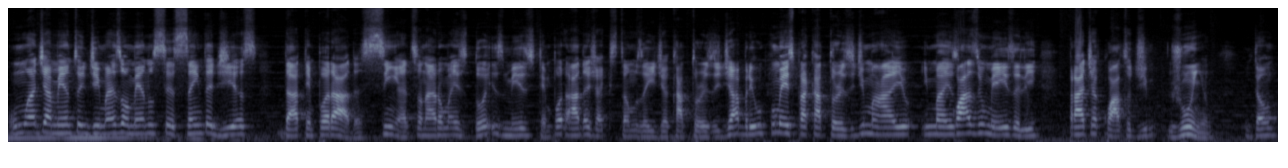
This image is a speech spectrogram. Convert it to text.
um adiamento de mais ou menos 60 dias da temporada. Sim, adicionaram mais dois meses de temporada, já que estamos aí dia 14 de abril, um mês para 14 de maio e mais quase um mês ali para dia 4 de junho. Então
